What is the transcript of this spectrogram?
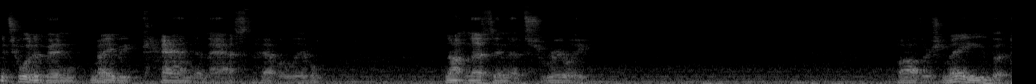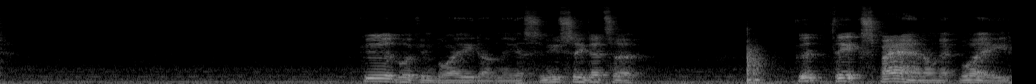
Which would have been maybe kind of nice to have a little. Not nothing that's really bothers me, but good looking blade on this. And you see that's a good thick spine on that blade.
